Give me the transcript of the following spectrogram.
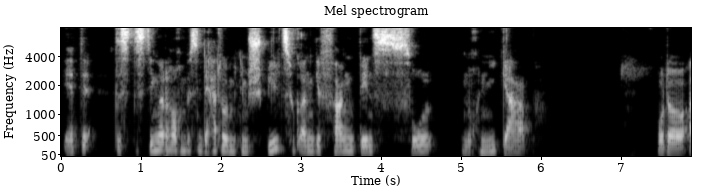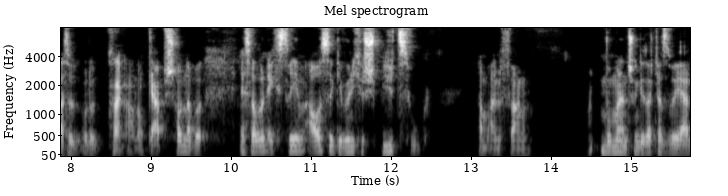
Ja, der, das, das Ding war doch auch ein bisschen, der hat wohl mit dem Spielzug angefangen, den es so noch nie gab. Oder, also, oder. Keine Ahnung. Gab schon, aber es war wohl ein extrem außergewöhnlicher Spielzug am Anfang. Wo man dann schon gesagt hat, so, ja,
